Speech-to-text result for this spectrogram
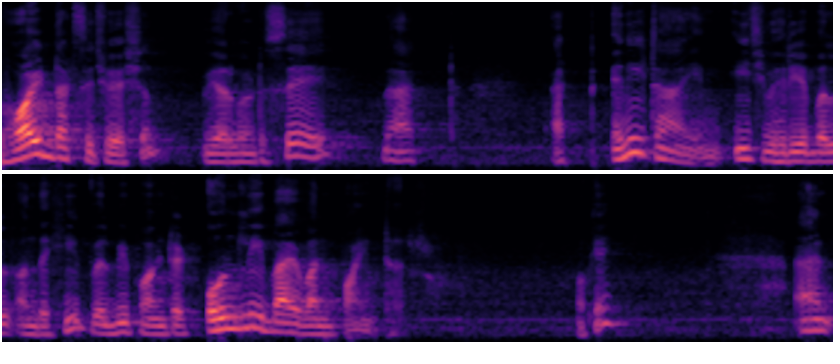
avoid that situation we are going to say that at any time each variable on the heap will be pointed only by one pointer okay. And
